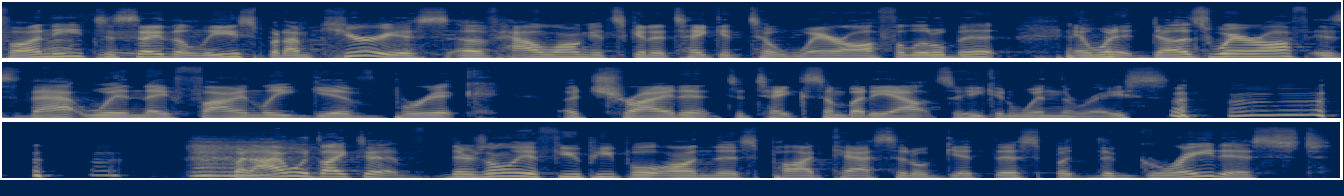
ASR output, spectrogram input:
funny to say the least, but I'm curious of how long it's going to take it to wear off a little bit. And when it does wear off, is that when they finally give Brick a trident to take somebody out so he can win the race? but I would like to. There's only a few people on this podcast that'll get this, but the greatest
